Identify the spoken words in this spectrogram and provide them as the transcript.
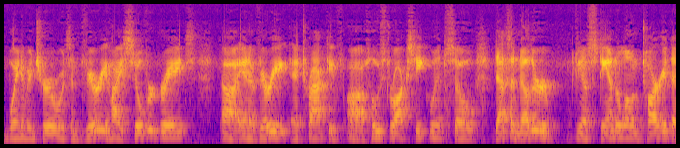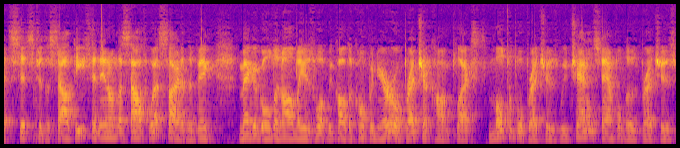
Buenaventura with some very high silver grades. Uh, in a very attractive uh, host rock sequence. So that's another you know standalone target that sits to the southeast, and then on the southwest side of the big mega gold anomaly is what we call the Compañero breccia complex. Multiple breccias. We've channel sampled those breccias.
